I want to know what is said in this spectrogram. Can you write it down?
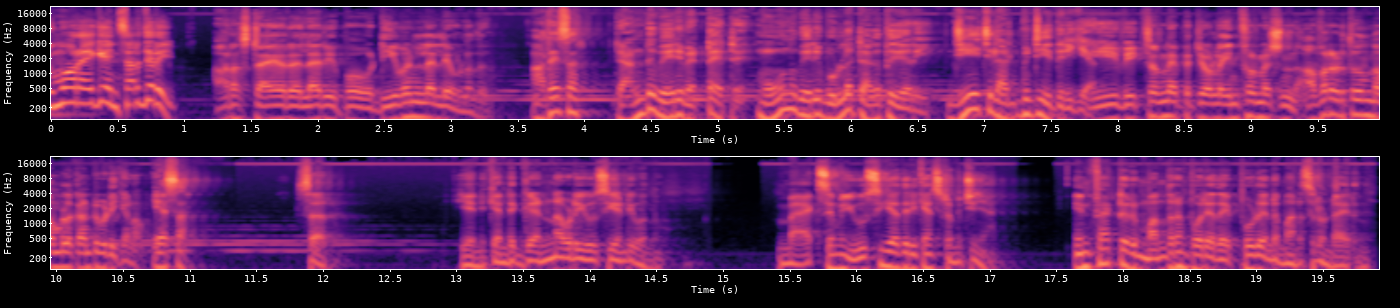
tomorrow again surgery arrest ആയവരെല്ലാരും ഇപ്പോ ഡി വണിലല്ലേ ഉള്ളത്? അതെ സാർ രണ്ടുപേര് വെട്ടേറ്റ്. മൂന്ന് പേര് ബുള്ളറ്റ് അകത്ത് കയറി. ജി എച്ചിൽ അഡ്മിറ്റ് ചെയ്തിരിക്കുക ഈ വിക്ടറിനെ പറ്റിയുള്ള ഇൻഫർമേഷൻ അവരുടെ അടുത്ത് നിന്ന് നമ്മൾ കണ്ടുപിടിക്കണം. യെസ് സർ സർ എനിക്ക് എന്റെ ഗൺ അവിടെ യൂസ് ചെയ്യേണ്ടി വന്നു. മാക്സിമം യൂസ് ചെയ്യാതിരിക്കാൻ ശ്രമിച്ചു ഞാൻ. ഇൻഫാക്റ്റ് ഒരു മന്ത്രം പോലെ അത് എപ്പോഴും എന്റെ മനസ്സിലുണ്ടായിരുന്നു.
